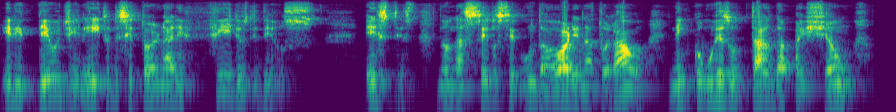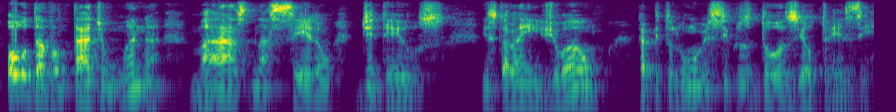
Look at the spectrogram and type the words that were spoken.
ele deu o direito de se tornarem filhos de Deus. Estes não nasceram segundo a ordem natural, nem como resultado da paixão ou da vontade humana, mas nasceram de Deus. Está lá em João, capítulo 1, versículos 12 ao 13.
